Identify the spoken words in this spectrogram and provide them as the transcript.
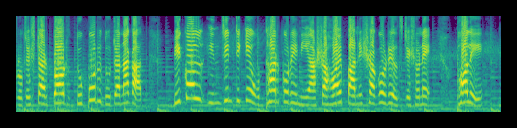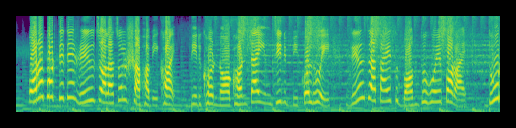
প্রচেষ্টার পর দুপুর দুটা নাগাদ বিকল ইঞ্জিনটিকে উদ্ধার করে নিয়ে আসা হয় পানিসাগর রেল স্টেশনে। ফলে পরবর্তীতে রেল চলাচল স্বাভাবিক হয়। দীর্ঘ ন ঘণ্টা ইঞ্জিন বিকল হয়ে রেল যাতায়াত বন্ধ হয়ে পড়ায় দূর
